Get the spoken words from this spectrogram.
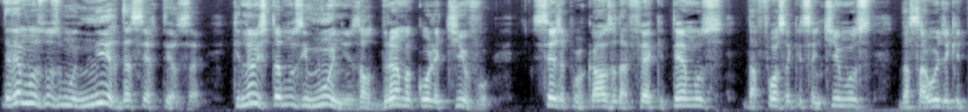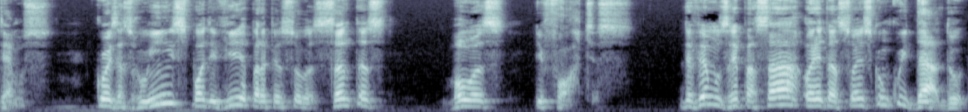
Devemos nos munir da certeza que não estamos imunes ao drama coletivo, seja por causa da fé que temos, da força que sentimos, da saúde que temos. Coisas ruins podem vir para pessoas santas, boas e fortes. Devemos repassar orientações com cuidado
